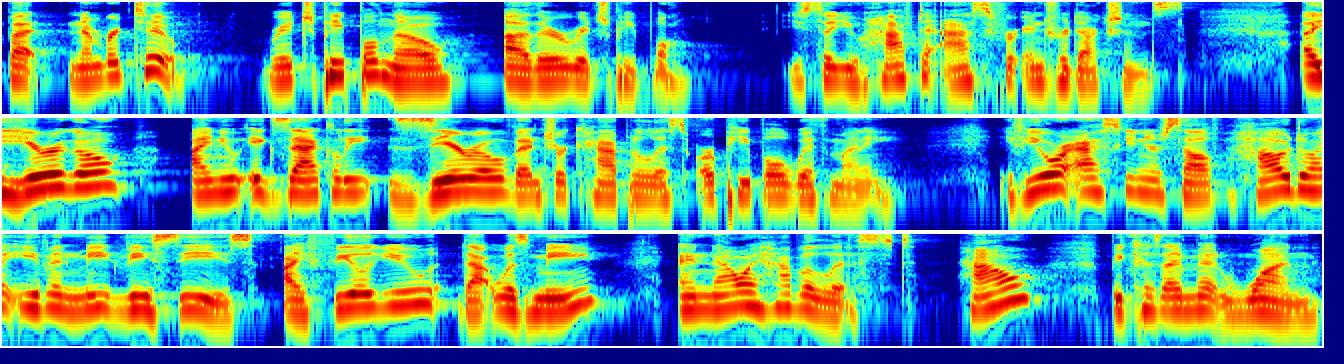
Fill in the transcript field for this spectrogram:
But number two, rich people know other rich people. So you have to ask for introductions. A year ago, I knew exactly zero venture capitalists or people with money. If you are asking yourself, how do I even meet VCs? I feel you, that was me. And now I have a list. How? Because I met one,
